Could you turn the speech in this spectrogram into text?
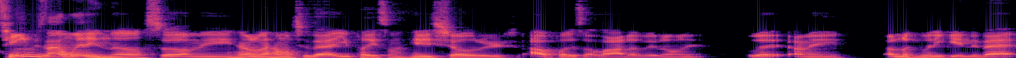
team's not winning though, so I mean, I don't know how much of that you place on his shoulders. I'll place a lot of it on it, but I mean, I don't know if you want to get into that.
